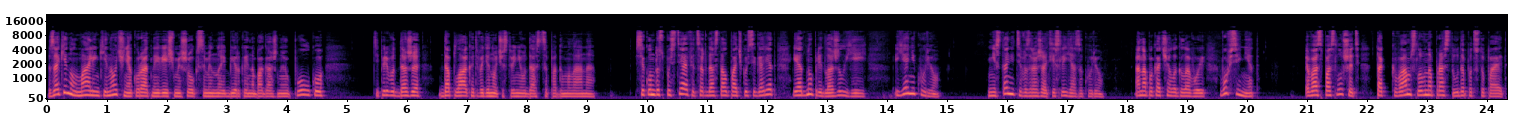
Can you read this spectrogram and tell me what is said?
Закинул маленький, но очень аккуратный вещмешок с именной биркой на багажную полку — Теперь вот даже доплакать в одиночестве не удастся, подумала она. Секунду спустя офицер достал пачку сигарет и одну предложил ей. «Я не курю». «Не станете возражать, если я закурю?» Она покачала головой. «Вовсе нет». «Вас послушать, так к вам словно простуда подступает»,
